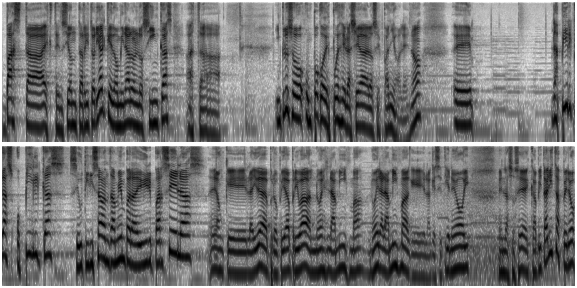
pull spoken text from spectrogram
vasta extensión territorial que dominaron los incas hasta incluso un poco después de la llegada de los españoles. ¿no? Eh, las pircas o pilcas se utilizaban también para dividir parcelas, eh, aunque la idea de propiedad privada no es la misma, no era la misma que la que se tiene hoy en las sociedades capitalistas, pero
